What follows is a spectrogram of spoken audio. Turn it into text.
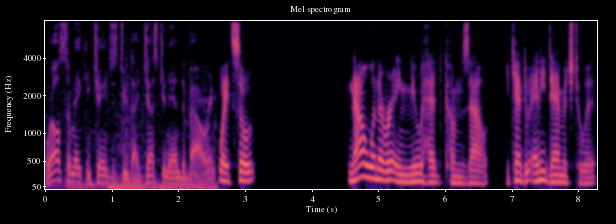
We're also making changes to digestion and devouring. Wait, so now whenever a new head comes out, you can't do any damage to it.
